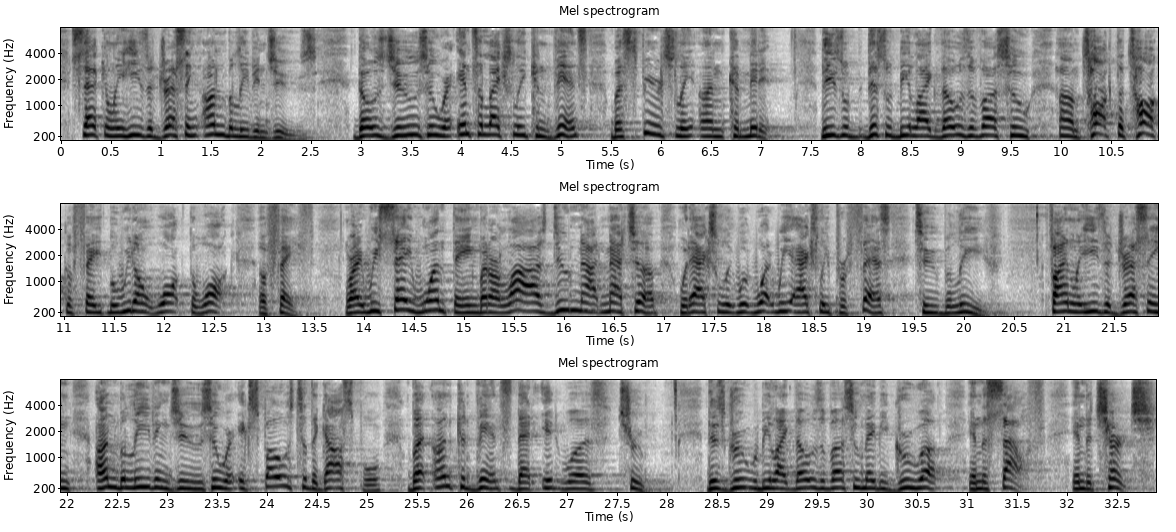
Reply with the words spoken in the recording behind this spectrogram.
Secondly, he's addressing unbelieving Jews, those Jews who were intellectually convinced but spiritually uncommitted. These would, this would be like those of us who um, talk the talk of faith, but we don't walk the walk of faith. Right? We say one thing, but our lives do not match up with, actually, with what we actually profess to believe. Finally, he's addressing unbelieving Jews who were exposed to the gospel but unconvinced that it was true. This group would be like those of us who maybe grew up in the South, in the church,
